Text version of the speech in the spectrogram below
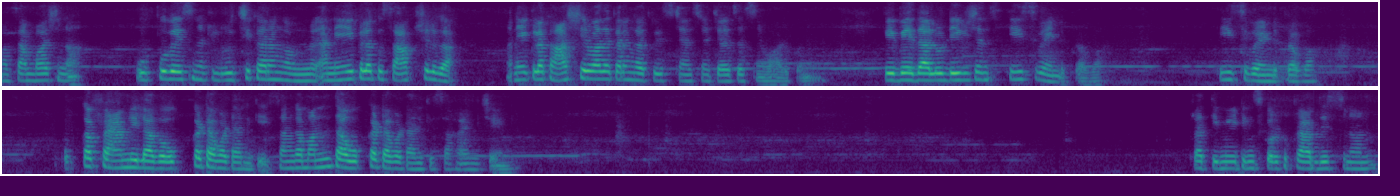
మా సంభాషణ ఉప్పు వేసినట్లు రుచికరంగా ఉన్న అనేకులకు సాక్షులుగా అనేకులకు ఆశీర్వాదకరంగా క్రిస్టియన్స్ని చర్చెస్ని వాడుకుని విభేదాలు డివిజన్స్ తీసివేయండి ప్రభా. తీసివేయండి ప్రభా. ఒక్క ఫ్యామిలీ లాగా ఒక్కటవ్వటానికి సంఘం అంతా ఒక్కటవ్వటానికి సహాయం చేయండి. ప్రతి మీటింగ్స్ కొరకు ప్రార్థిస్తున్నాను.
